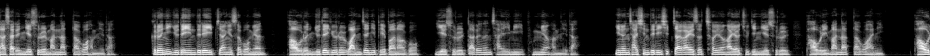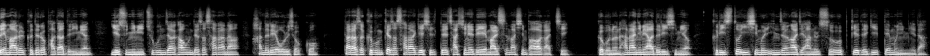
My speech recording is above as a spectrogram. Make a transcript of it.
나사렛 예수를 만났다고 합니다. 그러니 유대인들의 입장에서 보면 바울은 유대교를 완전히 배반하고 예수를 따르는 자임이 분명합니다. 이는 자신들이 십자가에서 처형하여 죽인 예수를 바울이 만났다고 하니 바울의 말을 그대로 받아들이면 예수님이 죽은 자 가운데서 살아나 하늘에 오르셨고 따라서 그분께서 살아계실 때 자신에 대해 말씀하신 바와 같이 그분은 하나님의 아들이시며 그리스도이심을 인정하지 않을 수 없게 되기 때문입니다.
